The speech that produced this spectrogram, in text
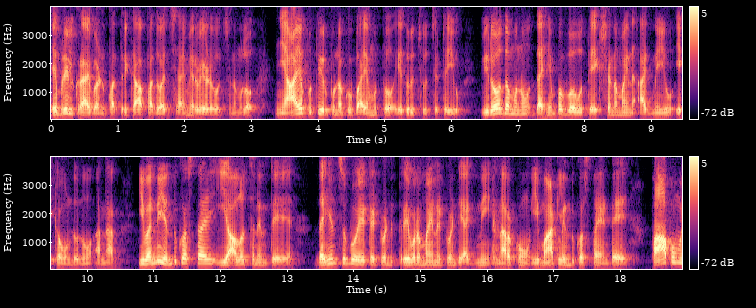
ఎబ్రిల్కు రాయబడిన పత్రిక పదో అధ్యాయం ఇరవై ఏడవ వచనంలో న్యాయపు తీర్పునకు భయముతో ఎదురు చూచుటయు విరోధమును దహింపబోవు తీక్షణమైన అగ్నియు ఇక ఉండును అన్నారు. ఇవన్నీ ఎందుకు వస్తాయి ఈ ఆలోచన అంటే దహించబోయేటటువంటి తీవ్రమైనటువంటి అగ్ని నరకం ఈ మాటలు ఎందుకు వస్తాయంటే పాపము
